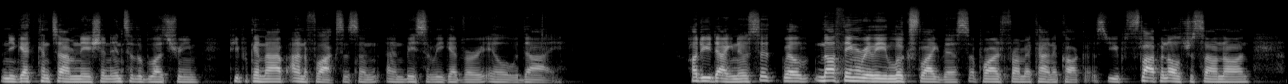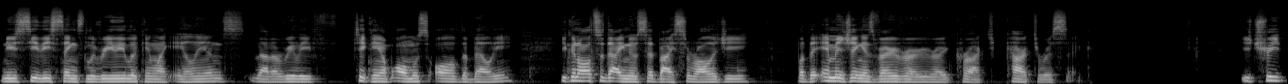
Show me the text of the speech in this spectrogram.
and you get contamination into the bloodstream, people can have anaphylaxis and, and basically get very ill or die. How do you diagnose it? Well, nothing really looks like this apart from echinococcus. You slap an ultrasound on, and you see these things really looking like aliens that are really taking up almost all of the belly. You can also diagnose it by serology, but the imaging is very, very, very characteristic. You treat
